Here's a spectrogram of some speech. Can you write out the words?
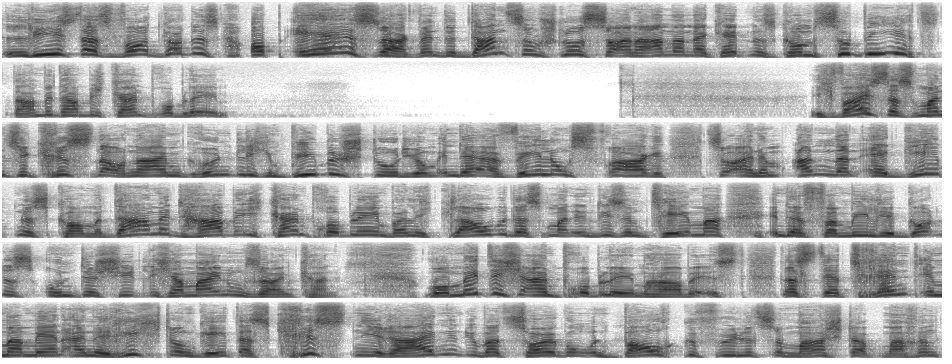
lies das Wort Gottes, ob er es sagt. Wenn du dann zum Schluss zu einer anderen Erkenntnis kommst, so be it. Damit habe ich kein Problem. Ich weiß, dass manche Christen auch nach einem gründlichen Bibelstudium in der Erwählungsfrage zu einem anderen Ergebnis kommen. Damit habe ich kein Problem, weil ich glaube, dass man in diesem Thema in der Familie Gottes unterschiedlicher Meinung sein kann. Womit ich ein Problem habe, ist, dass der Trend immer mehr in eine Richtung geht, dass Christen ihre eigenen Überzeugungen und Bauchgefühle zum Maßstab machen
